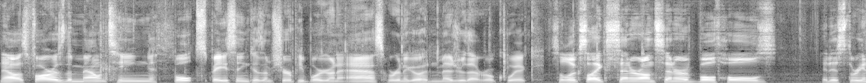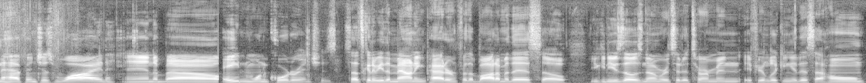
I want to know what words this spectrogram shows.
Now, as far as the mounting bolt spacing, because I'm sure people are going to ask, we're going to go ahead and measure that real quick. So it looks like center on center of both holes it is three and a half inches wide and about eight and one quarter inches. So that's gonna be the mounting pattern for the bottom of this. So you can use those numbers to determine if you're looking at this at home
